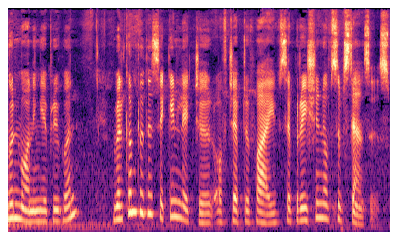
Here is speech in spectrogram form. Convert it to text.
Good morning, everyone. Welcome to the second lecture of Chapter 5 Separation of Substances.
